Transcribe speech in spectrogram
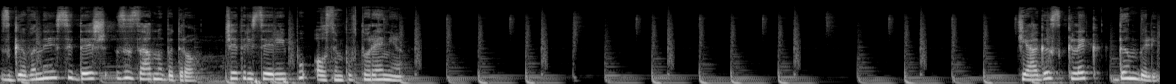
Сгъване седеж за задно бедро. 4 серии по 8 повторения. Тяга с клек дъмбели.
